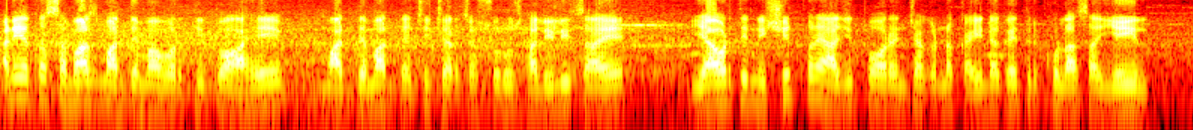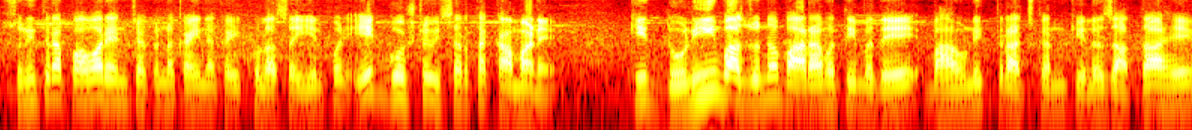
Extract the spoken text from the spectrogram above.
आणि आता समाज माध्यमावरती तो आहे. माध्यमात त्याची चर्चा सुरू झालेलीच आहे. यावरती निश्चितपणे अजित पवार यांच्याकडनं काही ना काहीतरी खुलासा येईल. सुनित्रा पवार यांच्याकडनं काही ना काही खुलासा येईल. पण एक गोष्ट विसरता कामा नये. की दोन्ही बाजूनं बारामतीमध्ये भावनिक राजकारण केलं जातं आहे.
